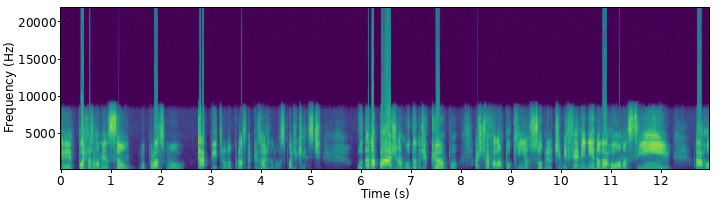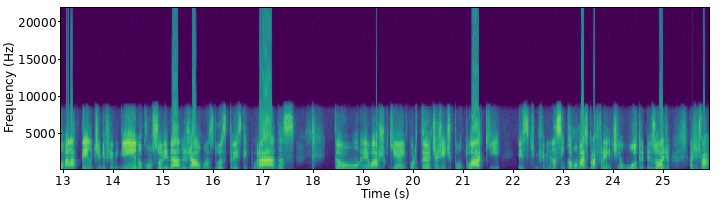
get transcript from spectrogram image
é, pode fazer uma menção no próximo capítulo, no próximo episódio do nosso podcast. Mudando a página, mudando de campo, a gente vai falar um pouquinho sobre o time feminino da Roma. Sim, a Roma ela tem um time feminino consolidado já há umas duas, três temporadas. Então, eu acho que é importante a gente pontuar aqui esse time feminino, assim como mais para frente em algum outro episódio, a gente vai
